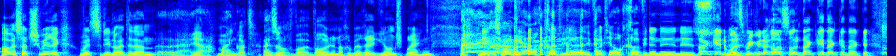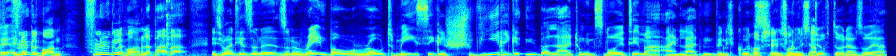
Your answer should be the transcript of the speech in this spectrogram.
Aber es ist halt schwierig. Willst du die Leute dann, äh, ja, mein Gott. Also, wo- wollen wir noch über Religion sprechen? Nee, ich wollte hier auch gerade wieder, ich wollte hier auch gerade wieder eine, eine Danke, du wolltest mich wieder rausholen. Danke, danke, danke. Ich- Flügelhorn. Flügelhorn. Alabama. Ich wollte hier so eine, so eine Rainbow Road-mäßige, schwierige Überleitung ins neue Thema einleiten, wenn ich kurz, Oh shit, wenn ich kurz mich ab. dürfte oder so, ja.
